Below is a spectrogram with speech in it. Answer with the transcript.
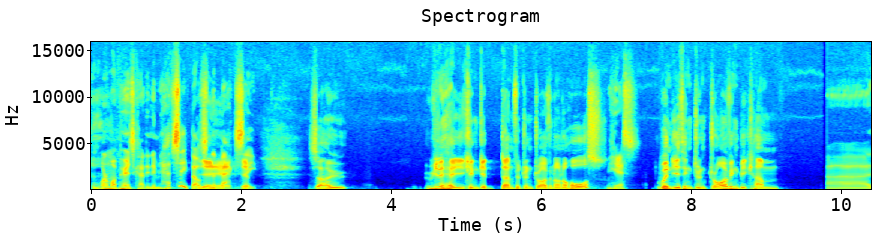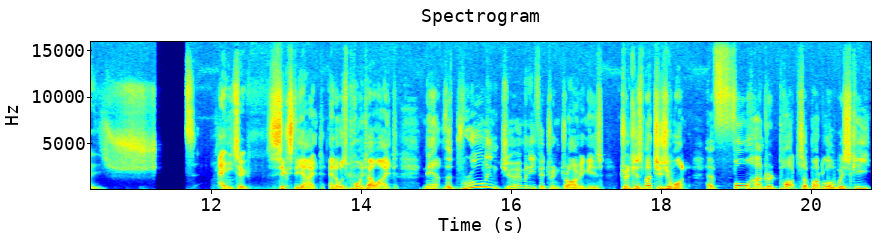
one of my parents' car didn't even have seatbelts in the Yeah, back yep. seat. So, you know how you can get done for drink driving on a horse? Yes. When do you think drink driving become Uh, eighty-two. 68? And it was 0.08. Now, the rule in Germany for drink driving is drink as much as you want, have 400 pots, a bottle of whiskey,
